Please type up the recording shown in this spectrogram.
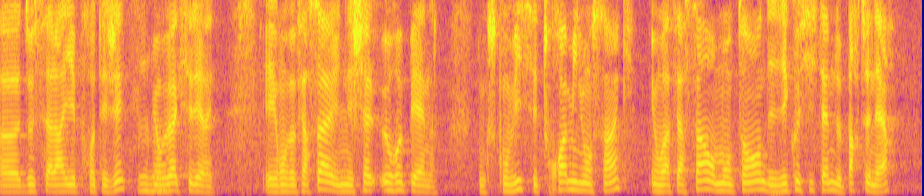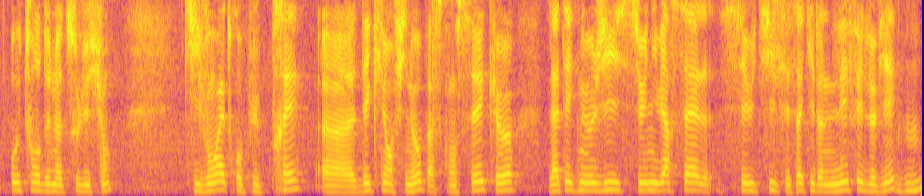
euh, de salariés protégés, mais mhm. on veut accélérer. Et on veut faire ça à une échelle européenne. Donc ce qu'on vise, c'est 3,5 millions et on va faire ça en montant des écosystèmes de partenaires autour de notre solution qui vont être au plus près des clients finaux parce qu'on sait que la technologie, c'est universel, c'est utile, c'est ça qui donne l'effet de levier. Mhm.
